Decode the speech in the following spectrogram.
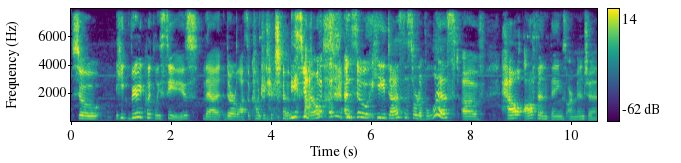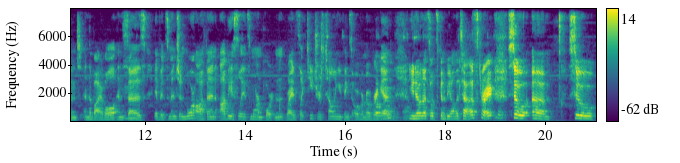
So he very quickly sees that there are lots of contradictions, you know, and so he does this sort of list of how often things are mentioned in the Bible and says if it's mentioned more often, obviously it's more important, right? It's like teachers telling you things over and over again. yeah. You know that's what's going to be on the test, right? So, um, so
